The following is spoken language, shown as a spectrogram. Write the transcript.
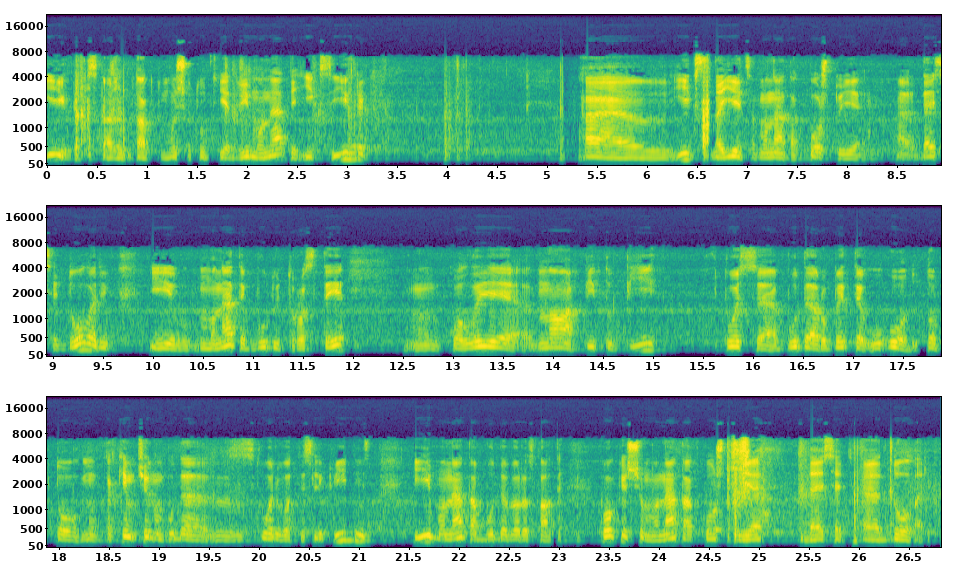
Y, скажімо так, тому що тут є дві монети XY. Е, X, здається, монета коштує е, 10 доларів, і монети будуть рости, коли на P2P хтось е, буде робити угоду. Тобто ну, таким чином буде створюватись ліквідність і монета буде виростати. Поки що монета коштує 10 е, доларів.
